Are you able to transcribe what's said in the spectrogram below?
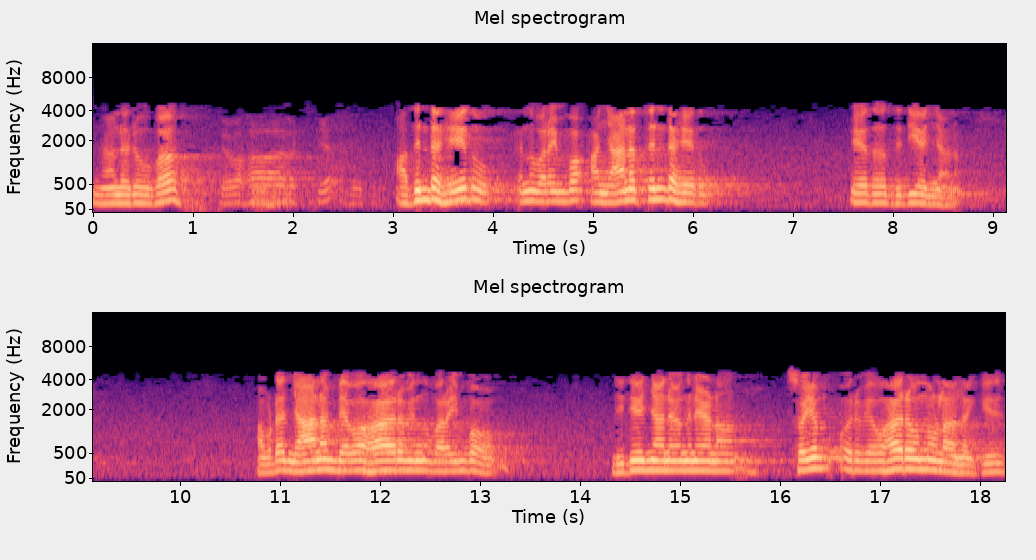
ജ്ഞാനരൂപ അതിന്റെ ഹേതു എന്ന് പറയുമ്പോൾ ആ ജ്ഞാനത്തിന്റെ ഹേതു. ഏത് ദ്വിതീയ ജ്ഞാനം അവിടെ ജ്ഞാനം വ്യവഹാരം എന്ന് പറയുമ്പോൾ ദ്വിതീയ ജ്ഞാനം എങ്ങനെയാണ്? സ്വയം ഒരു വ്യവഹാരം എന്നുള്ള നിലയ്ക്ക്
